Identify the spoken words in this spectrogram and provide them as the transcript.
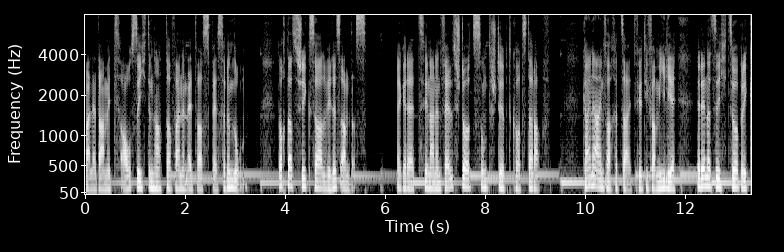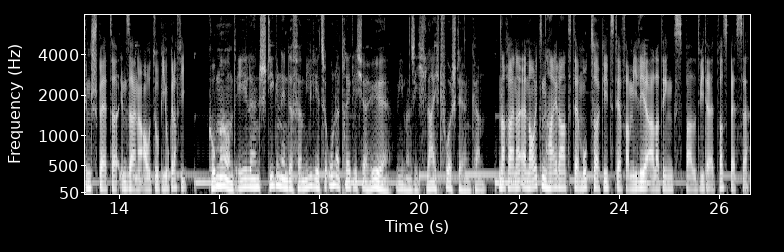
weil er damit Aussichten hat auf einen etwas besseren Lohn. Doch das Schicksal will es anders. Er gerät in einen Felssturz und stirbt kurz darauf. Keine einfache Zeit für die Familie, erinnert sich Zurbrücken später in seiner Autobiografie. Kummer und Elend stiegen in der Familie zu unerträglicher Höhe, wie man sich leicht vorstellen kann. Nach einer erneuten Heirat der Mutter geht der Familie allerdings bald wieder etwas besser.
